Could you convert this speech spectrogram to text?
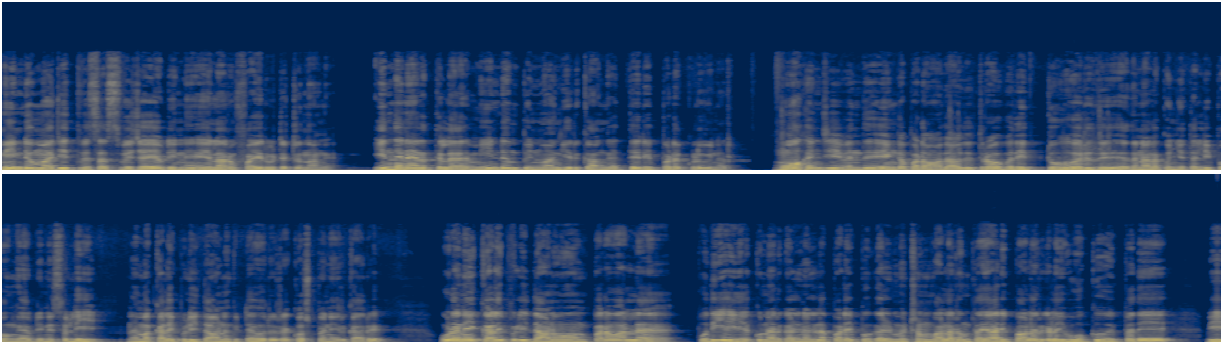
மீண்டும் அஜித் விசஸ் விஜய் அப்படின்னு எல்லாரும் ஃபயர் விட்டுட்டு இருந்தாங்க. இந்த நேரத்தில் மீண்டும் பின்வாங்கியிருக்காங்க திரைப்படக்குழுவினர் மோகன்ஜி வந்து எங்கள் படம்? அதாவது திரௌபதி டூ வருது அதனால் கொஞ்சம் தள்ளி போங்க அப்படின்னு சொல்லி நம்ம கலைப்புலி தானுக்கிட்ட ஒரு ரெக்வஸ்ட் பண்ணியிருக்காரு. உடனே கலைப்புலி தானுவும் பரவாயில்ல புதிய இயக்குனர்கள் நல்ல படைப்புகள் மற்றும் வளரும் தயாரிப்பாளர்களை ஊக்குவிப்பதே வி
